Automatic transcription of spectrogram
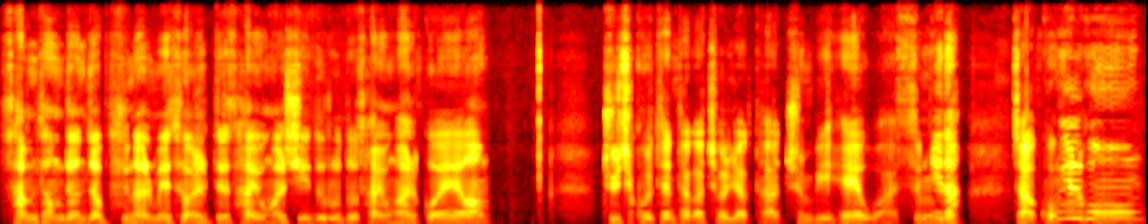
삼성전자 분할 매수할 때 사용할 시드로도 사용할 거예요. 주식 콜센터가 전략 다 준비해 왔습니다. 자, 010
